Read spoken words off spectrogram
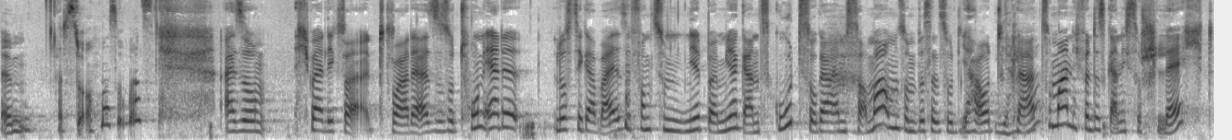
Ähm, hattest du auch mal sowas? Also ich überlege gerade, also so Tonerde lustigerweise funktioniert bei mir ganz gut, sogar im Sommer, um so ein bisschen so die Haut ja. klar zu machen. Ich finde das gar nicht so schlecht.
